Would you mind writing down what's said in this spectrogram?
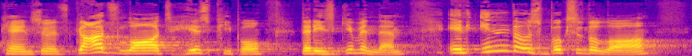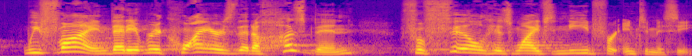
okay? And so it's God's law to his people that he's given them. And in those books of the law, we find that it requires that a husband fulfill his wife's need for intimacy.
